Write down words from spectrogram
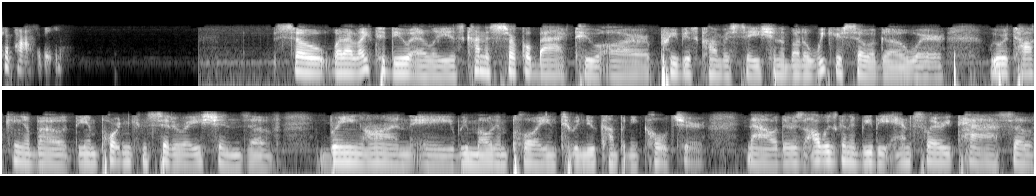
capacity. So, what I like to do, Ellie, is kind of circle back to our previous conversation about a week or so ago, where we were talking about the important considerations of bringing on a remote employee into a new company culture. Now, there's always going to be the ancillary tasks of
